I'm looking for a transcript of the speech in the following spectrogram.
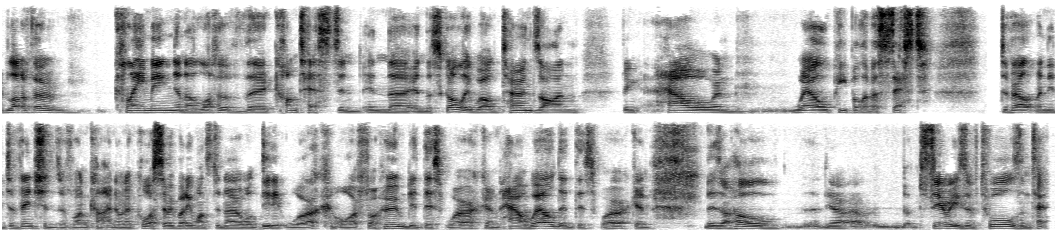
a lot of the claiming and a lot of the contests in, in the in the scholarly world turns on being how and well people have assessed development interventions of one kind. And of course, everybody wants to know, well, did it work, or for whom did this work, and how well did this work? And there's a whole, you know, series of tools and techniques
